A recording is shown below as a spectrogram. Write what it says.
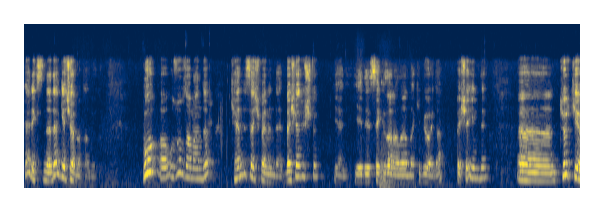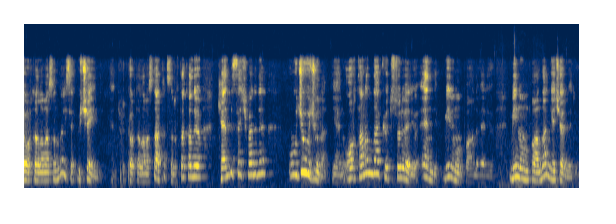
Her ikisinde de geçer not alıyordu. Bu uzun zamandır kendi seçmeninde 5'e düştü. Yani 7-8 aralığındaki bir oyda 5'e indi. Ee, Türkiye ortalamasında ise 3'e indi. Yani Türkiye ortalaması da artık sınıfta kalıyor. Kendi seçmeni de ucu ucuna yani ortanın da kötüsünü veriyor. En dip minimum puanı veriyor. Minimum puandan geçer veriyor.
